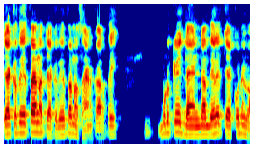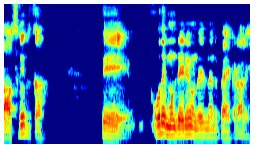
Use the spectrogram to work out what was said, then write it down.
ਚੈੱਕ ਦੇਤਾ ਨਾ ਚੈੱਕ ਦੇਤਾ ਨਾ ਸਾਈਨ ਕਰਤੇ ਮੁੜ ਕੇ ਲੈਣ ਜਾਂਦੇ ਰਹੇ ਚੈੱਕ ਉਹਨੇ ਵਾਪਸ ਨਹੀਂ ਦਿੱਤਾ। ਤੇ ਉਹਦੇ ਮੁੰਡੇ ਨੇ ਉਹਨੇ ਇਹਨਾਂ ਦੇ ਪੈਸੇ ਕਢਾ ਲਏ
